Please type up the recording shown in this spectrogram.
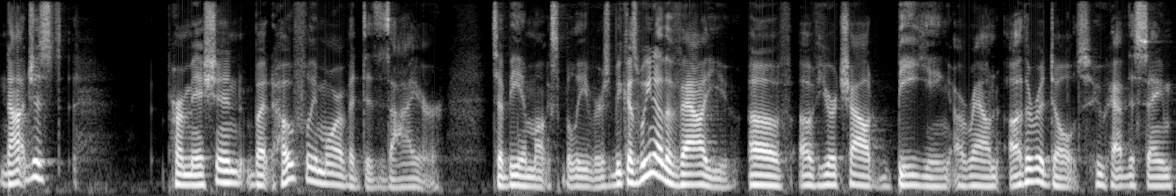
not just permission, but hopefully more of a desire to be amongst believers because we know the value of of your child being around other adults who have the same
